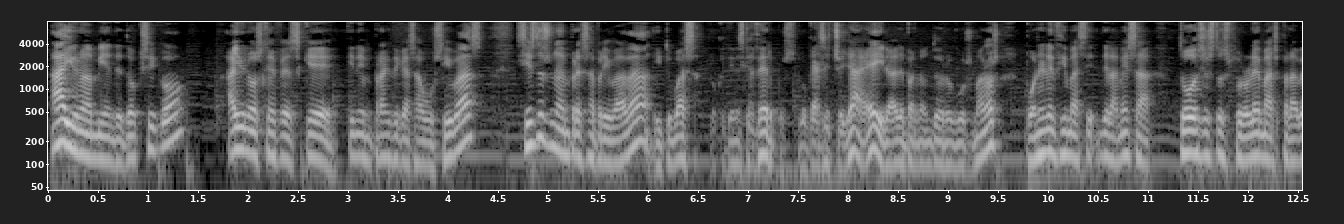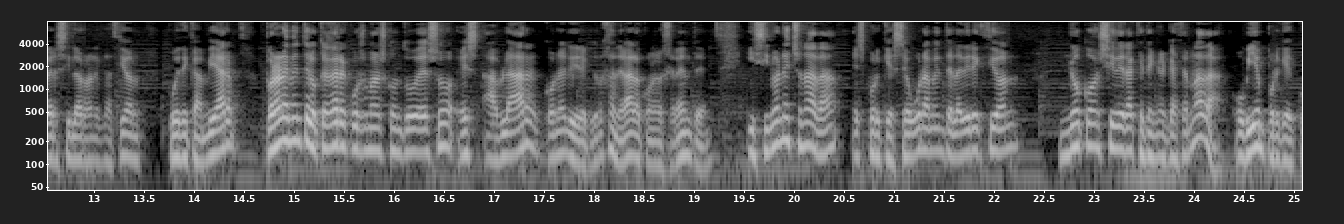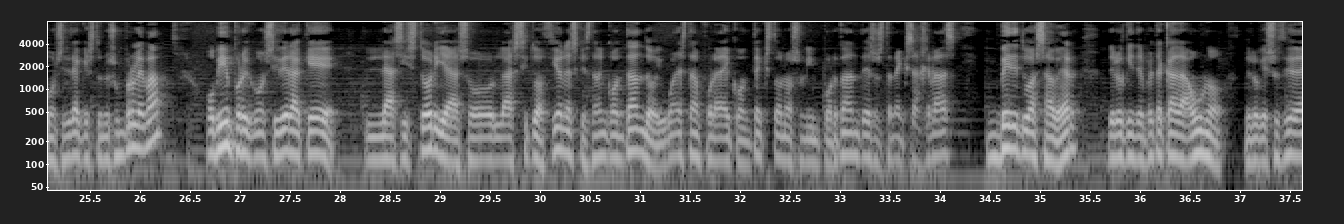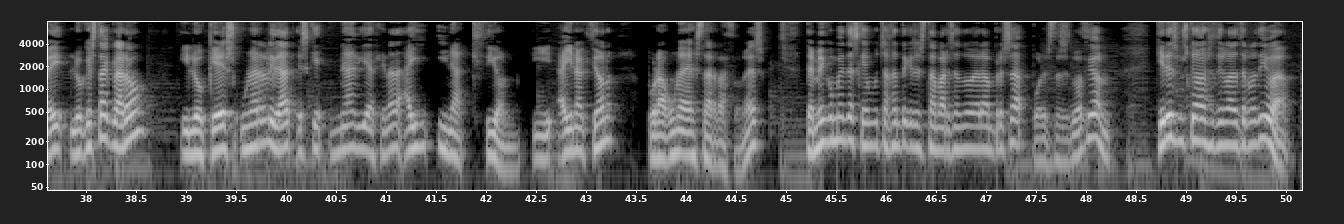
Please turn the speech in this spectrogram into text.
hay un ambiente tóxico, hay unos jefes que tienen prácticas abusivas. Si esto es una empresa privada y tú vas, lo que tienes que hacer, pues lo que has hecho ya, ¿eh? ir al Departamento de Recursos Humanos, poner encima de la mesa todos estos problemas para ver si la organización puede cambiar. Probablemente lo que haga Recursos Humanos con todo eso es hablar con el director general o con el gerente. Y si no han hecho nada, es porque seguramente la dirección no considera que tenga que hacer nada. O bien porque considera que esto no es un problema, o bien porque considera que las historias o las situaciones que están contando igual están fuera de contexto, no son importantes o están exageradas. Vete tú a saber de lo que interpreta cada uno de lo que sucede ahí. Lo que está claro y lo que es una realidad es que nadie hace nada, hay inacción. Y hay inacción por alguna de estas razones. También comentas que hay mucha gente que se está marchando de la empresa por esta situación. ¿Quieres buscar una solución alternativa?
